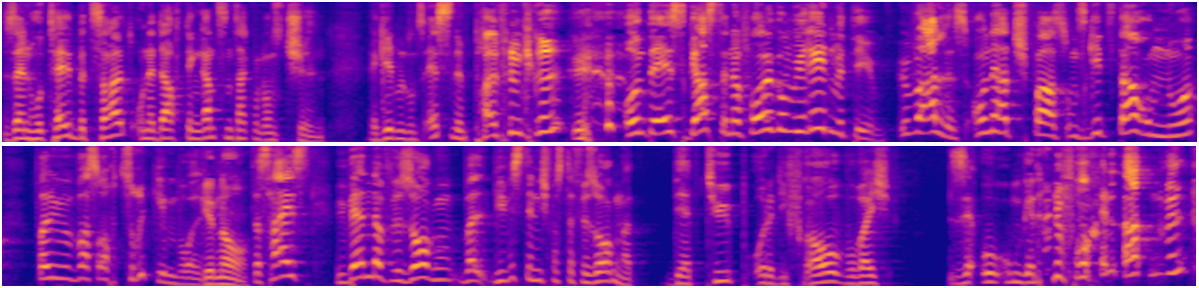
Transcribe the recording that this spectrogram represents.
sein Hotel bezahlt und er darf den ganzen Tag mit uns chillen. Er geht mit uns essen im Palmengrill und er ist Gast in der Folge und wir reden mit dem über alles. Und er hat Spaß. Uns geht's darum nur, weil wir was auch zurückgeben wollen. Genau. Das heißt, wir werden dafür sorgen, weil wir wissen ja nicht, was dafür sorgen hat. Der Typ oder die Frau, wobei ich sehr ungern eine Frau einladen will.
